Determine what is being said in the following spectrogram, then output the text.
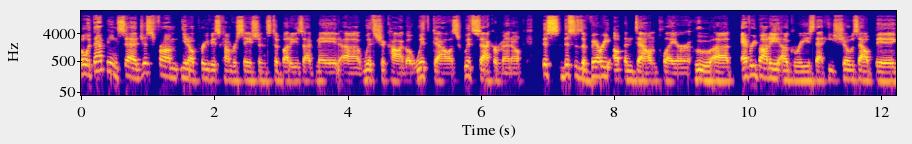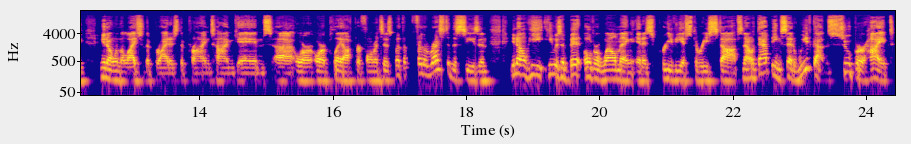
But with that being said, just from you know previous conversations to buddies I've made uh, with Chicago, with Dallas, with Sacramento, this this is a very up and down player who uh, everybody agrees that he shows out big. You know, when the lights are the brightest, the prime time games uh, or or playoff performances. But the, for the rest of the season, you know, he he was a bit overwhelming in his previous three stops. Now, with that being said, we've gotten super hyped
